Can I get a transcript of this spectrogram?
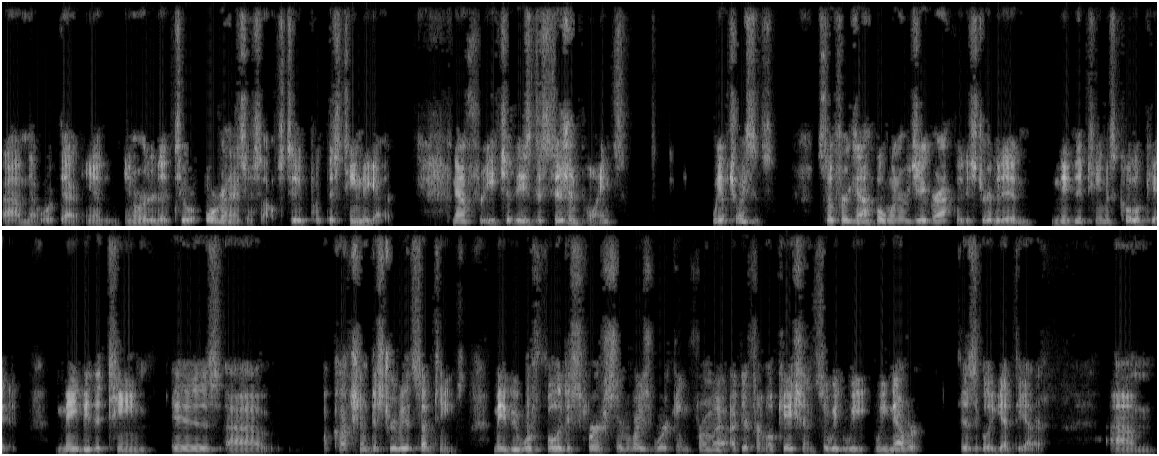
um, that we're that know, in order to, to organize ourselves to put this team together. Now, for each of these decision points, we have choices. So for example, when we're geographically distributed, maybe the team is co-located. Maybe the team is uh, a collection of distributed subteams. Maybe we're fully dispersed. So everybody's working from a, a, different location. So we, we, we never physically get together. Um,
